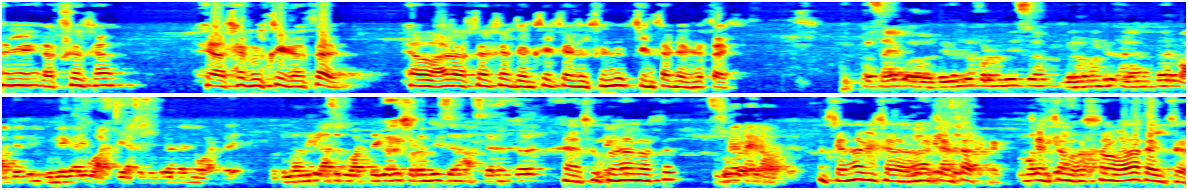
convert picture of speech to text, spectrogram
आणि अक्षरशः हे अशा गोष्टी घडतात या महाराष्ट्राच्या जनतेच्या दृष्टीने देण्यात आहे साहेब देवेंद्र फडणवीस गृहमंत्री झाल्यानंतर राज्यातील गुन्हेगारी वाढते असं सुप्रियाताईंना वाटतंय. तुम्हाला देखील असंच वाटतंय का की फडणवीस असल्यानंतर सुप्रियाताईंना वाटतंय. त्यांना विचारा त्यांचा त्यांचा प्रश्न मला काय विचार?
